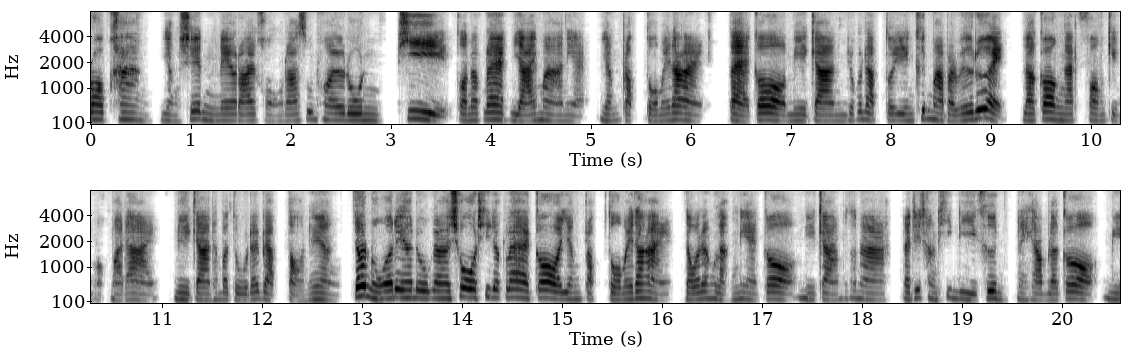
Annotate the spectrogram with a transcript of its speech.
รอบข้าง อย่างเช่นในรายของราซุนฮอยรุน ที่ตอนแรกๆย้ายมาเนี่ยยังปรับตัวไม่ได้ แต่ก็มีการยกระดับตัวเองขึ้นมาแบบเรื่อยๆ แล้วก็งัดฟอร์มเก่งออกมาได้ มีการทำประตูได้แบบต่อเนื่อง เจ้าหนูอเดฮาโดกาโชที่แรกๆก็ยังปรับตัวไม่ได้ แต่ว่าหลังๆเนี่ยก็มีการพัฒนาในทิศทางที่ดีขึ้นนะครับ แล้วก็มี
